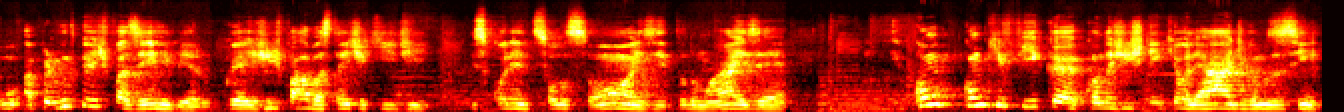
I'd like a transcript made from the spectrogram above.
O, a pergunta que eu ia te fazer, Ribeiro, porque a gente fala bastante aqui de escolha de soluções e tudo mais, é como, como que fica quando a gente tem que olhar, digamos assim,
